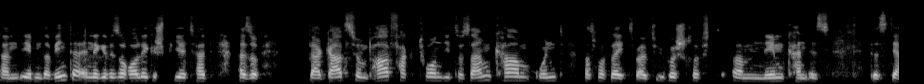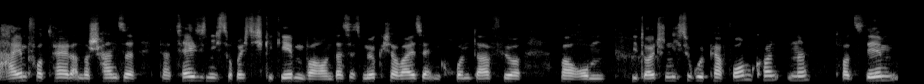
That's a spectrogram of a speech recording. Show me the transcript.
ähm, eben der Winter eine gewisse Rolle gespielt hat. Also da gab es so ein paar Faktoren, die zusammenkamen und was man vielleicht als Überschrift ähm, nehmen kann, ist, dass der Heimvorteil an der Schanze tatsächlich nicht so richtig gegeben war. Und das ist möglicherweise ein Grund dafür, warum die Deutschen nicht so gut performen konnten. Ne? Trotzdem,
